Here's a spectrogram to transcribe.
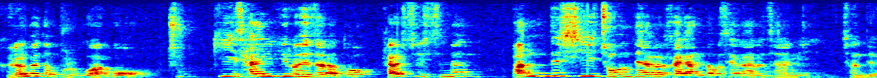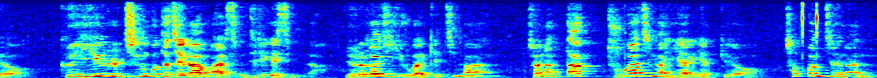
그럼에도 불구하고 죽기 살기로 해서라도 갈 수 있으면 반드시 좋은 대학을 가야 한다고 생각하는 사람이 전데요. 그 이유를 지금부터 제가 말씀드리겠습니다. 여러 가지 이유가 있겠지만 저는 딱 두 가지만 이야기할게요. 첫 번째는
